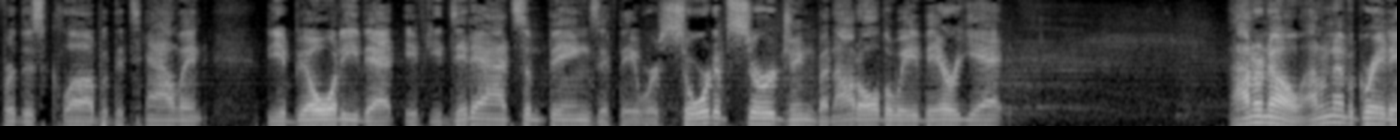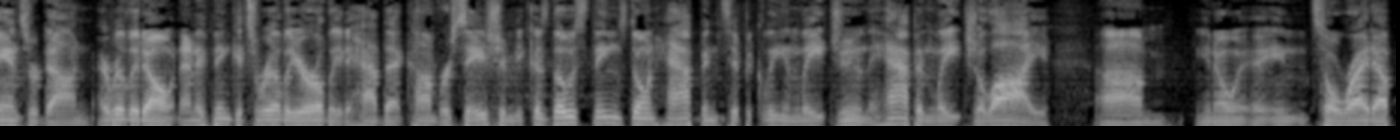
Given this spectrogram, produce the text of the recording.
for this club, with the talent, the ability that if you did add some things, if they were sort of surging but not all the way there yet I don't know. I don't have a great answer, Don. I really don't. And I think it's really early to have that conversation because those things don't happen typically in late June. They happen late July, um, you know, until right up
